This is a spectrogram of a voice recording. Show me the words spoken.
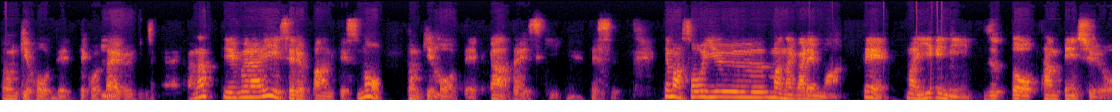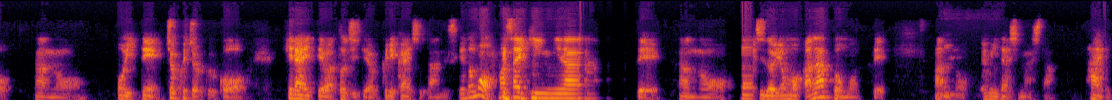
ドン・キホーテって答えるんじゃないかなっていうぐらい、セルパンテスのドン・キホーテが大好きです。で、まあそういう、まあ、流れもあって、まあ家にずっと短編集をあの置いて、ちょくちょくこう、開いては閉じては繰り返してたんですけども、まあ、最近になって、あの、もう一度読もうかなと思って、あの、読み出しました。はい。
